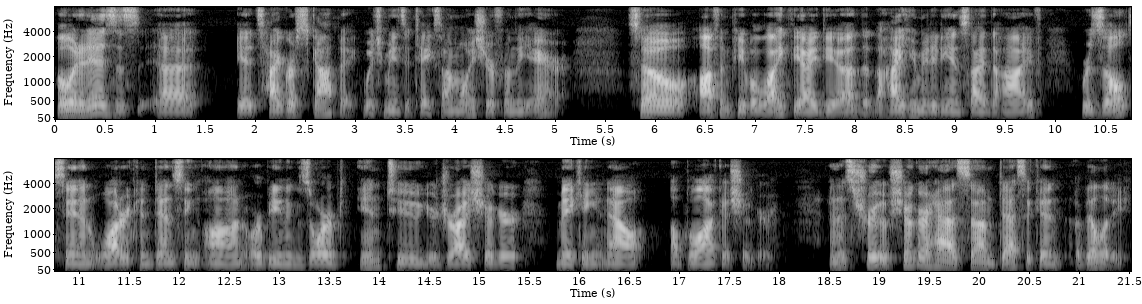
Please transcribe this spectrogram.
Well, what it is is uh, it's hygroscopic, which means it takes on moisture from the air. So often people like the idea that the high humidity inside the hive results in water condensing on or being absorbed into your dry sugar, making it now a block of sugar. And it's true, sugar has some desiccant ability.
